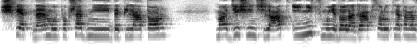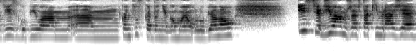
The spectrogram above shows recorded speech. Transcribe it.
świetne. Mój poprzedni depilator ma 10 lat i nic mu nie dolega absolutnie, natomiast gdzieś zgubiłam em, końcówkę do niego, moją ulubioną. I stwierdziłam, że w takim razie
